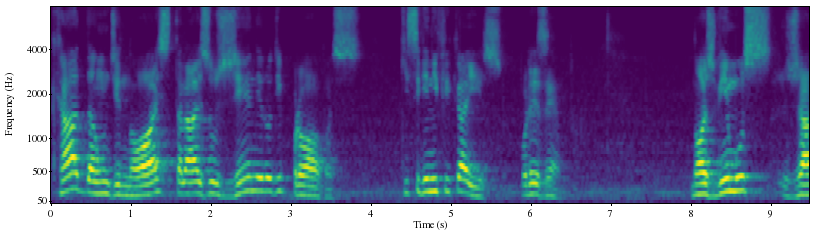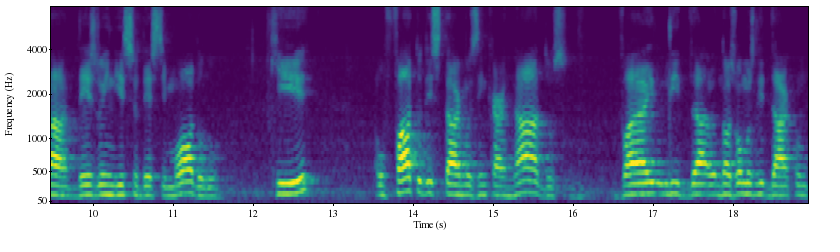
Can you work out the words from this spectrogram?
Cada um de nós traz o gênero de provas. O que significa isso? Por exemplo, nós vimos já desde o início deste módulo que o fato de estarmos encarnados vai lidar, nós vamos lidar com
